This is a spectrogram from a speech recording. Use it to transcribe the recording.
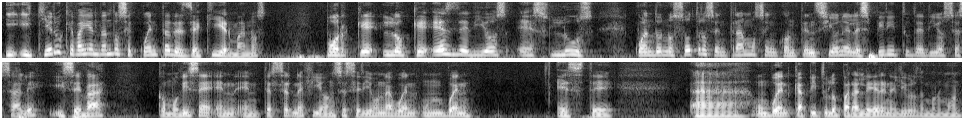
Y, quiero que vayan dándose cuenta desde aquí, hermanos, porque lo que es de Dios es luz. Cuando nosotros entramos en contención, el Espíritu de Dios se sale y se va. Como dice en, Tercer Nefi 11, sería una buen, un, buen, este, ah, un buen capítulo para leer en el libro de Mormón.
